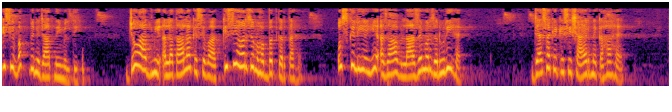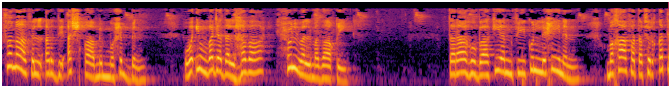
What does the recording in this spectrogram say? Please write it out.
کسی وقت بھی نجات نہیں ملتی۔ جو آدمی اللہ تعالی کے سوا کسی اور سے محبت کرتا ہے، اس کے لیے یہ عذاب لازم اور ضروری ہے۔ جیسا کہ کسی شاعر نے کہا ہے، فما فل ارد اشقا مم محب و ام وجد الحوا حلو المذاقی تراہ باقی فی کل حین، مخافت فرقت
